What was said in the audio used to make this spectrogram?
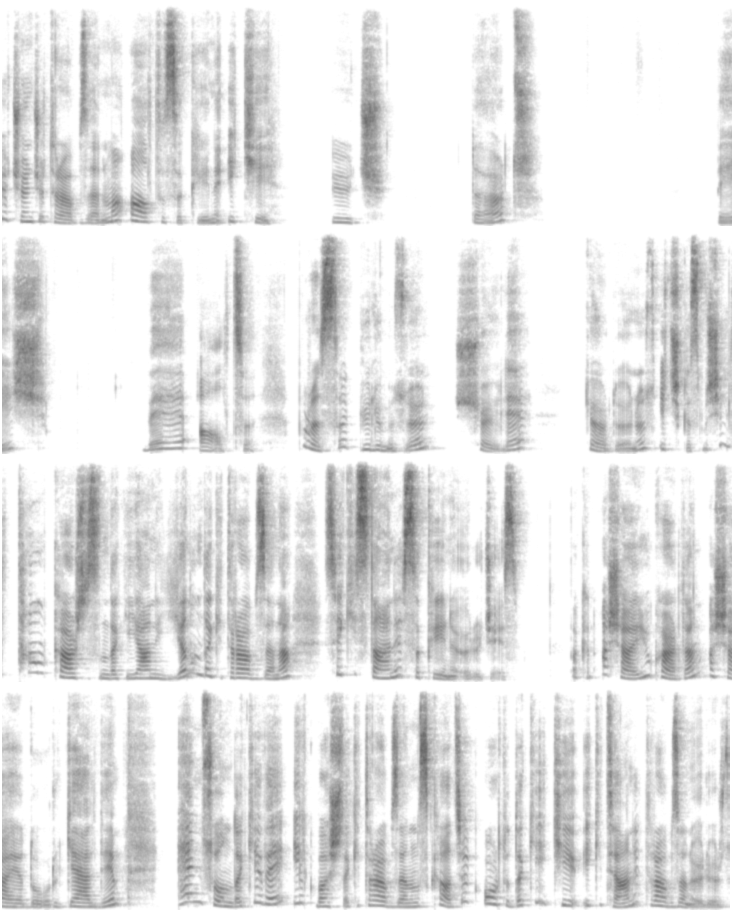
Üçüncü trabzanıma 6 sık iğne 2 3 4 5 ve 6. Burası gülümüzün şöyle gördüğünüz iç kısmı. Şimdi tam karşısındaki yani yanındaki trabzana 8 tane sık iğne öreceğiz. Bakın aşağıya yukarıdan aşağıya doğru geldim. En sondaki ve ilk baştaki trabzanımız kalacak. Ortadaki iki, iki tane trabzan örüyoruz.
